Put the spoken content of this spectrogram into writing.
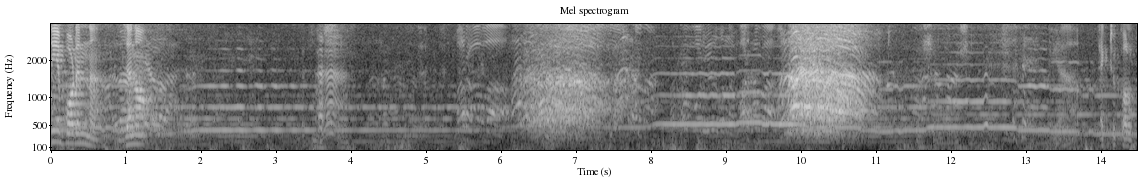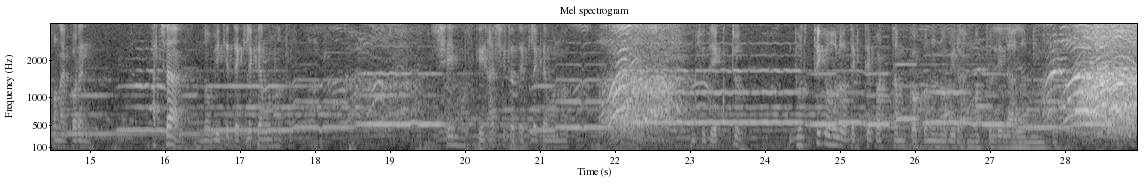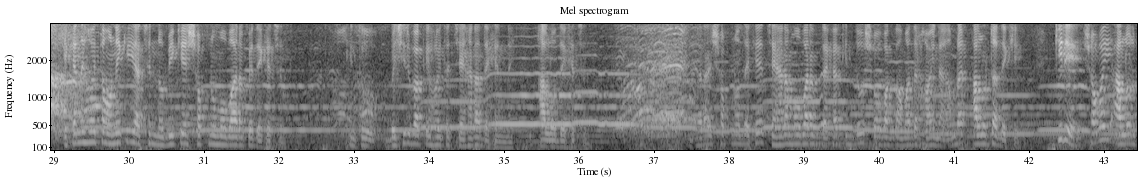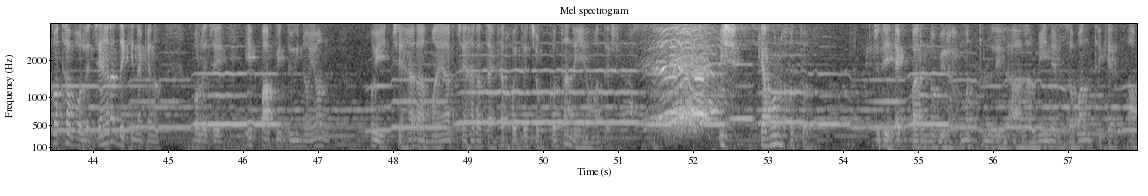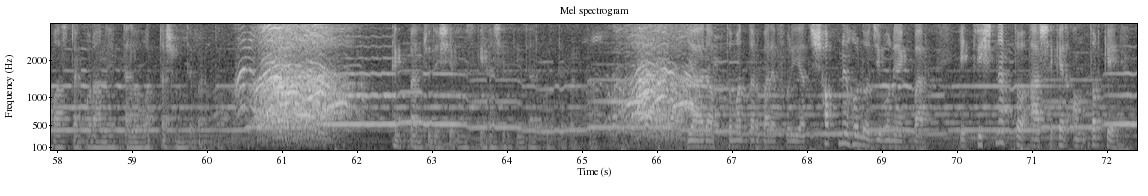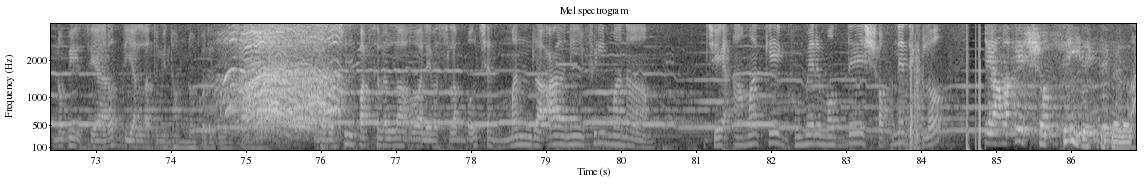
নিয়ে পড়েন না, যেন একটু কল্পনা করেন। আচ্ছা নবীকে দেখলে কেমন হতো? সেই মুস্কি হাসিটা দেখলে কেমন হতো? যদি একটু দূর থেকে হলেও দেখতে পারতাম কখনো নবী রহমতুল্লিল আলমিনকে। এখানে হয়তো অনেকেই আছেন নবীকে স্বপ্ন মোবারকে দেখেছেন, কিন্তু বেশিরভাগই হয়তো চেহারা দেখেন নাই, আলো দেখেছেন। যারা স্বপ্ন দেখে চেহারা মোবারক দেখার কিন্তু সৌভাগ্য আমাদের হয় না। আমরা আলোটা দেখি। কিরে সবাই আলোর কথা বলে, চেহারা দেখি না কেন? বলে যে এই পাপি দুই নয়ন, ওই চেহারা মায়ার চেহারা দেখার হয়তো যোগ্যতা নেই আমাদের। ইস, কেমন হতো? যদি একবার নবী রহমতুল্লিল আলমিনের জবান থেকে আওয়াজটা কোরআনের তেলাওয়াতটা শুনতে পারতাম একবার যদি সে মুস্কি হাসির দিদার করতে পারতাম ইয়া রব, তোমার দরবারে ফরিয়াদ। স্বপ্নে হলো জীবনে একবার এই তৃষ্ণার্ত আশেকের অন্তরকে নবীর জিয়ারত দিয়ে আল্লাহ তুমি ধন্য করে দিয়েছ। রসুল পাক সাল্লাল্লাহু আলাইহি ওয়াসাল্লাম বলছেন, মান রাআনি ফিল মানাম। যে আমাকে ঘুমের মধ্যে স্বপ্নে দেখল সে আমাকে সত্যিই দেখতে পেল।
